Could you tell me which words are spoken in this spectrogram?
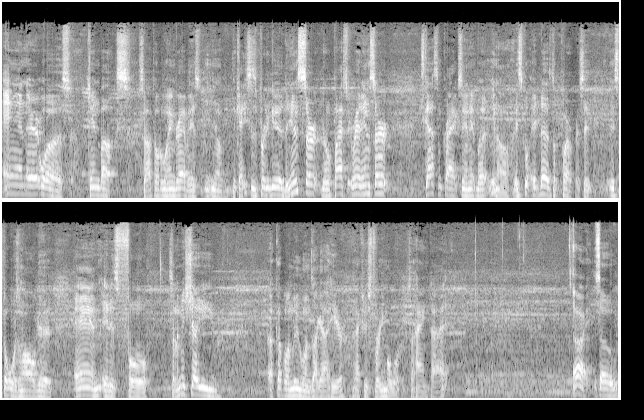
And there it was 10 bucks. So i told her go ahead and grab it. It's, you know the case is pretty good. The insert the little plastic red insert it's got some cracks in it but you know it's it does the purpose. It it stores them all good. And it is full. So let me show you a couple of new ones I got here. Actually, it's three more, so hang tight. Alright, so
